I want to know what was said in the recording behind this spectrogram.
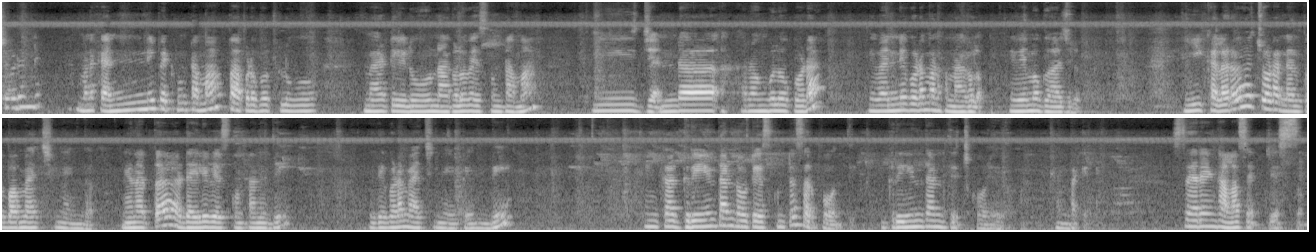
చూడండి. మనకి అన్నీ పెట్టుకుంటామా? పాపడ బొట్లు మ్యాటీలు నగలు వేసుకుంటామా? ఈ జెండా రంగులో కూడా ఇవన్నీ కూడా మనకు నగలు. ఇవేమో గాజులు. ఈ కలర్ చూడండి ఎంత బాగా మ్యాచింగ్ అయిందో. నేనంతా డైలీ వేసుకుంటాను ఇది. ఇది కూడా మ్యాచింగ్ అయిపోయింది. ఇంకా గ్రీన్ దండ ఒకటి వేసుకుంటే సరిపోద్ది. గ్రీన్ దండ తెచ్చుకోలేదు ఇంతకే. సరే ఇంకా అలా సెట్ చేస్తాం.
